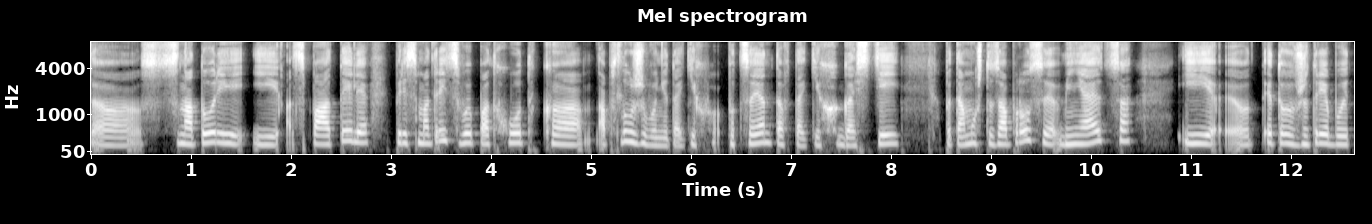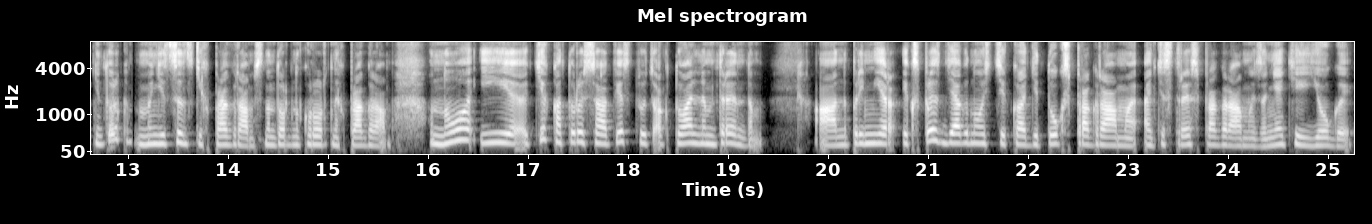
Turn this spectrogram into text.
а, санатории и спа-отели пересмотреть свой подход к обслуживанию таких пациентов, таких гостей, потому что запросы меняются, и э, это уже требует не только медицинских программ, санаторно-курортных программ, но и тех, которые соответствуют актуальным трендам. А, например, экспресс-диагностика, детокс-программы, антистресс-программы, занятия йогой.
